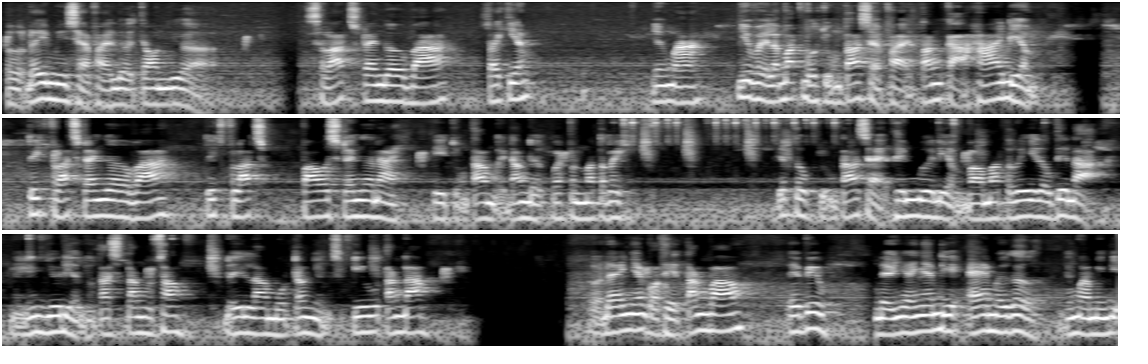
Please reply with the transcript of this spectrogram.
Ở đây mình sẽ phải lựa chọn giữa slash stranger và xoay kiếm. Nhưng mà như vậy là bắt buộc chúng ta sẽ phải tăng cả hai điểm. Twitch Flash Stranger và Twitch Flash Power Stranger này thì chúng ta mới đăng được Weapon battery tiếp tục chúng ta sẽ thêm 10 điểm vào Material đầu tiên đã. Những dư điểm chúng ta sẽ tăng vào sau. Đây là một trong những skill tăng đam. Ở đây anh em có thể tăng vào review nếu như anh em đi EMG nhưng mà mình đi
